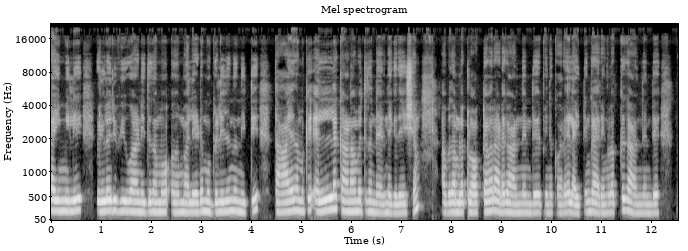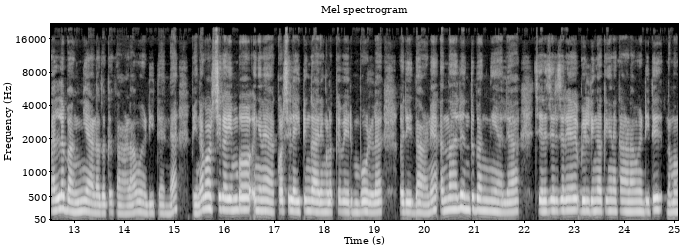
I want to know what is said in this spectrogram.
ടൈമിൽ ഉള്ളൊരു വ്യൂ ആണിത് നമ്മൾ മലയുടെ മുകളിൽ നിന്നിട്ട് താഴെ നമുക്ക് എല്ലാം കാണാൻ പറ്റുന്നുണ്ടായിരുന്നു ഏകദേശം. അപ്പോൾ നമ്മൾ ക്ലോക്ക് ടവർ അവിടെ കാണുന്നുണ്ട്. പിന്നെ കുറേ ലൈറ്റും കാര്യങ്ങളൊക്കെ കാണുന്നുണ്ട്. നല്ല ഭംഗിയാണ് അതൊക്കെ കാണാൻ വേണ്ടിയിട്ട് തന്നെ. പിന്നെ കുറച്ച് കഴിയുമ്പോൾ ഇങ്ങനെ കുറച്ച് ലൈറ്റും കാര്യങ്ങളൊക്കെ വരുമ്പോൾ ഉള്ള ഒരു എന്നാലും എന്ത് ഭംഗിയല്ല ചെറിയ ചെറിയ ചെറിയ ബിൽഡിങ്ങൊക്കെ ഇങ്ങനെ കാണാൻ വേണ്ടിയിട്ട് നമ്മൾ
